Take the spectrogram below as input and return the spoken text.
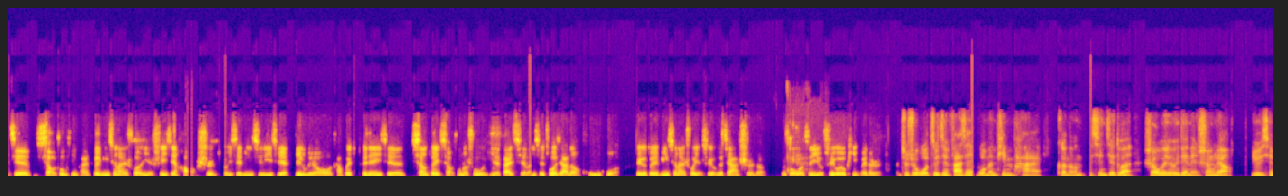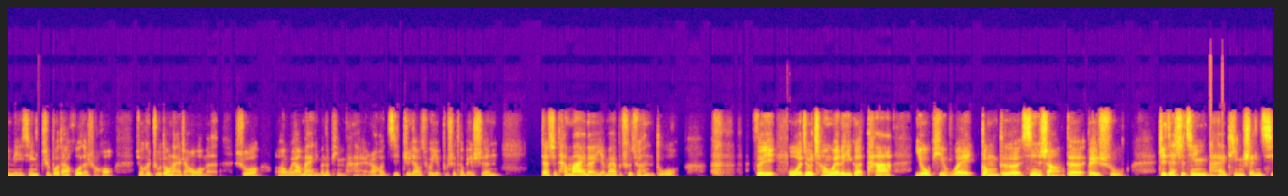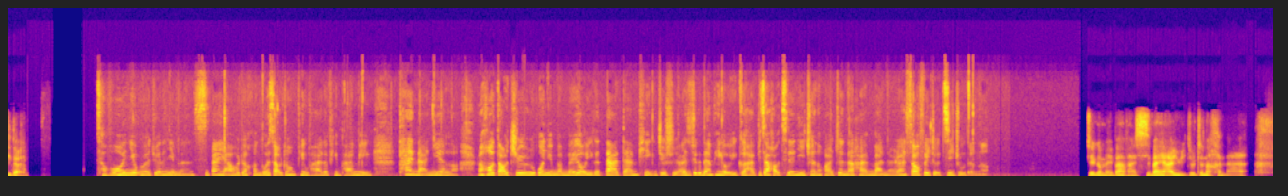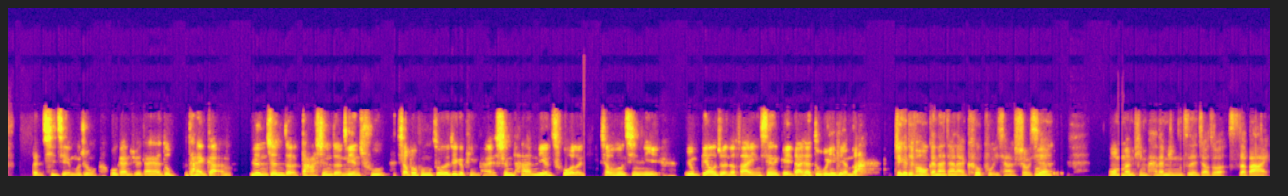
一些小众品牌对明星来说也是一件好事，有一些明星一些顶流，他会推荐一些相对小众的书，也带起了一些作家的红火，这个对明星来说也是有个加持的。就说我自己是一个有品位的人，就是我最近发现，我们品牌可能现阶段稍微有一点点声量，有一些明星直播带货的时候，就会主动来找我们说，呃，我要卖你们的品牌，然后机制要求也不是特别深，但是他卖呢也卖不出去很多，所以我就成为了一个他有品位、懂得欣赏的背书，这件事情还挺神奇的。小峰，你有没有觉得你们西班牙或者很多小众品牌的品牌名太难念了，然后导致于如果你们没有一个大单品，就是而且这个单品有一个还比较好记的昵称的话，真的还蛮难让消费者记住的呢？这个没办法，西班牙语就真的很难。本期节目中，我感觉大家都不太敢认真的、大声的念出小峰峰做的这个品牌，生怕念错了。小峰峰，请你用标准的发音先给大家读一遍吧。这个地方我跟大家来科普一下。首先，我们品牌的名字叫做 Sabai，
